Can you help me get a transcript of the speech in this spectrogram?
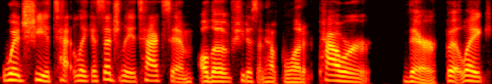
when she attack like essentially attacks him although she doesn't have a lot of power there but like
